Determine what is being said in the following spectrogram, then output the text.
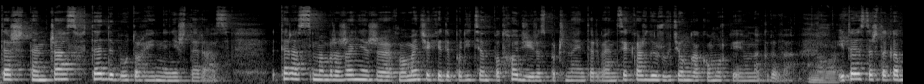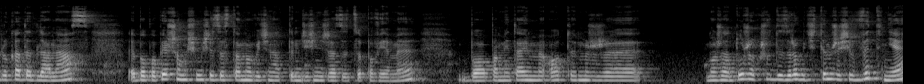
też ten czas wtedy był trochę inny niż teraz. Teraz mam wrażenie, że w momencie, kiedy policjant podchodzi i rozpoczyna interwencję, każdy już wyciąga komórkę i ją nagrywa. No I to jest też taka blokada dla nas, bo po pierwsze musimy się zastanowić nad tym 10 razy, co powiemy, bo pamiętajmy o tym, że można dużo krzywdy zrobić tym, że się wytnie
